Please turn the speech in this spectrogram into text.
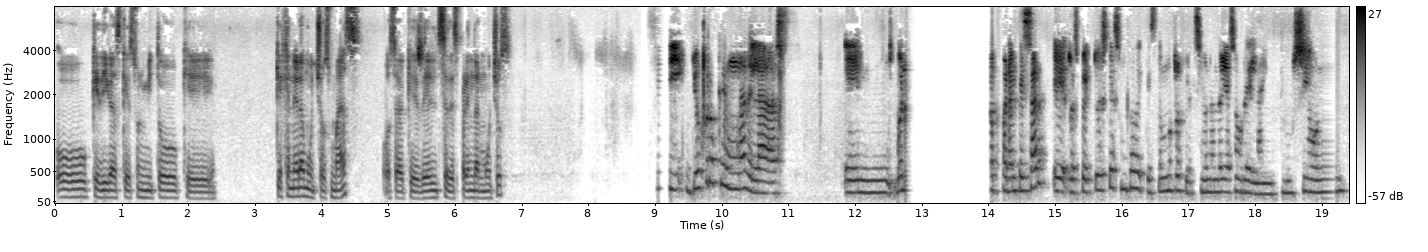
o que digas que es un mito que, que genera muchos más, o sea, que de él se desprendan muchos? Sí, yo creo que una de las, bueno, para empezar, eh, respecto a este asunto de que estemos reflexionando ya sobre la inclusión,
